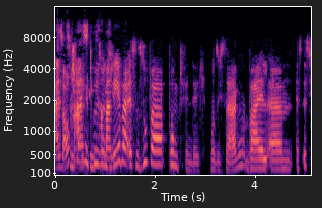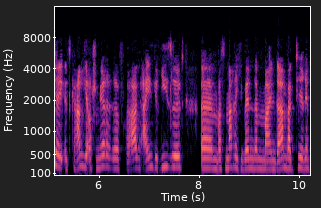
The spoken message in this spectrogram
Also Bauchspeicheldrüse und Leber ist ein super Punkt, finde ich, muss ich sagen, weil ähm, es ist ja, es kamen ja auch schon mehrere Fragen eingerieselt, ähm, was mache ich, wenn dann meine Darmbakterien,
